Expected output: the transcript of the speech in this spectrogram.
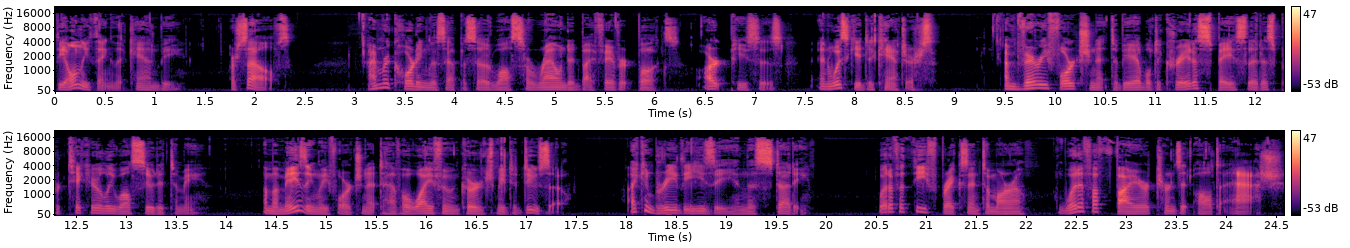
The only thing that can be ourselves. I'm recording this episode while surrounded by favorite books, art pieces, and whiskey decanters. I'm very fortunate to be able to create a space that is particularly well suited to me. I'm amazingly fortunate to have a wife who encouraged me to do so. I can breathe easy in this study. What if a thief breaks in tomorrow? What if a fire turns it all to ash?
